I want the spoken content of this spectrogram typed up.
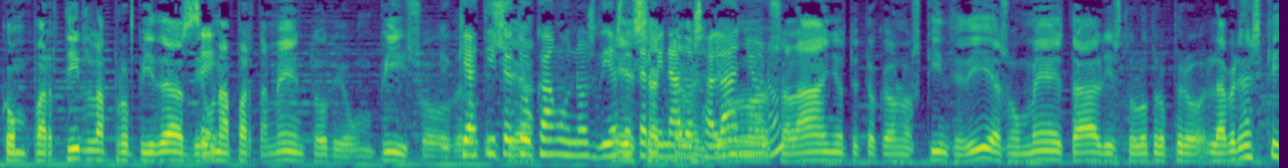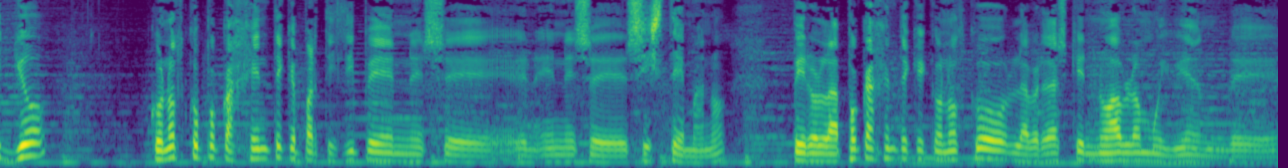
compartir la propiedad Sí. de un apartamento, de un piso. de que a ti te sea. tocan unos días determinados al año, unos ¿no? al año, te toca unos 15 días, un mes, tal, y esto, lo otro. Pero la verdad es que yo conozco poca gente que participe en ese, en, en ese sistema, ¿no? Pero la poca gente que conozco, la verdad es que no habla muy bien de,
